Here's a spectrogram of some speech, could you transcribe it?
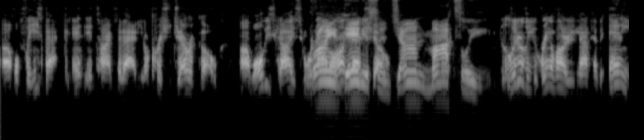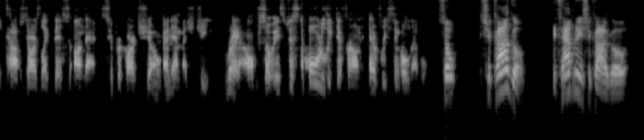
Uh, hopefully, he's back in, in time for that. You know, Chris Jericho. Um, all these guys who were Brian on Danielson, that show. Jon Moxley. Literally, Ring of Honor did not have any top stars like this on that Supercard show at MSG. Right. You know? So it's just totally different on every single level. So Chicago, it's happening in Chicago.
